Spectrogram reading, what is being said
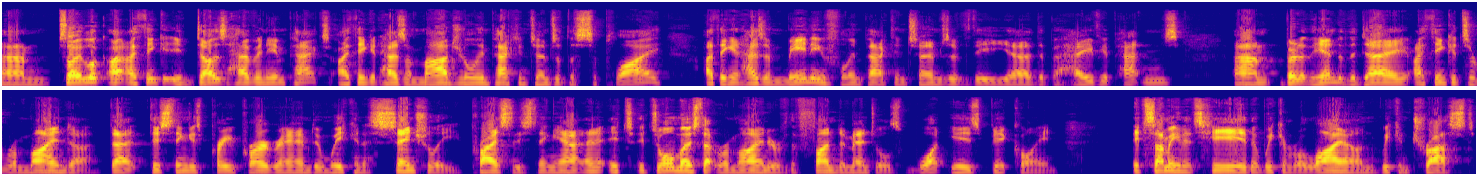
Um, so look, I, I, think it does have an impact. I think it has a marginal impact in terms of the supply. I think it has a meaningful impact in terms of the uh, the behavior patterns. Um, but at the end of the day, I think it's a reminder that this thing is pre-programmed and we can essentially price this thing out. And it's it's almost that reminder of the fundamentals. What is Bitcoin? It's something that's here that we can rely on, we can trust.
